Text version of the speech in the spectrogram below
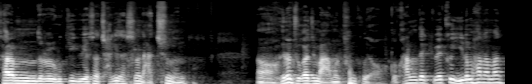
사람들을 웃기기 위해서 자기 자신을 낮추는 어, 이런 두 가지 마음을 품고요. 그 광대교회 그 이름 하나만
